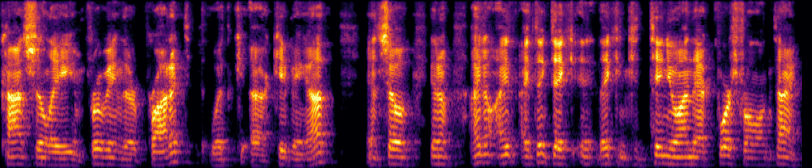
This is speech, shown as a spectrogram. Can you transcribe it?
constantly improving their product with uh, keeping up, and so you know I don't I, I think they they can continue on that course for a long time.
